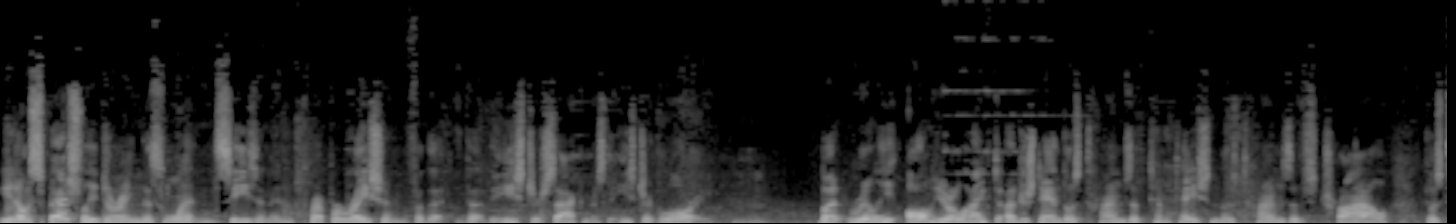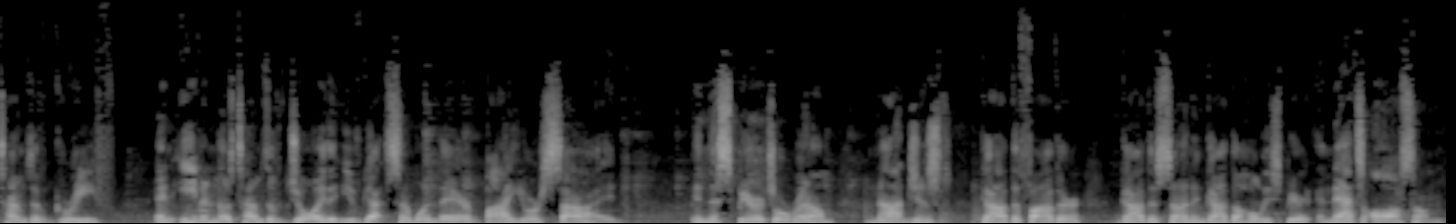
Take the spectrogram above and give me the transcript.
You know, especially during this Lenten season in preparation for the, the, the Easter sacraments, the Easter glory. Mm-hmm. But really, all your life to understand those times of temptation, those times of trial, those times of grief, and even those times of joy that you've got someone there by your side in the spiritual realm, not just God the Father, God the Son, and God the Holy Spirit. And that's awesome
